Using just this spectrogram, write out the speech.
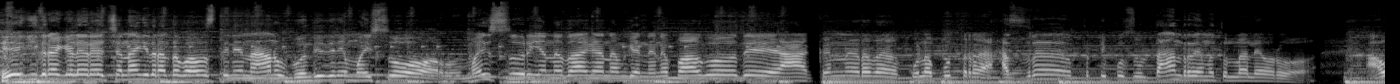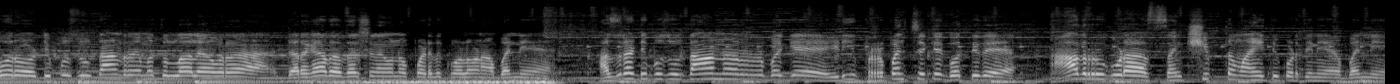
ಹೇಗಿದ್ರ ಗೆಳೆಯರೆ? ಚೆನ್ನಾಗಿದ್ರ ಅಂತ ಭಾವಿಸ್ತೀನಿ. ನಾನು ಬಂದಿದ್ದೀನಿ ಮೈಸೂರು. ಮೈಸೂರು ಎನ್ನದಾಗ ನಮಗೆ ನೆನಪಾಗೋದೇ ಆ ಕನ್ನಡದ ಕುಲಪುತ್ರ ಹಜ್ರತ್ ಟಿಪ್ಪು ಸುಲ್ತಾನ್ ರೆಹಮತುಲ್ಲಾಲೆ ಅವರು. ಅವರು ಟಿಪ್ಪು ಸುಲ್ತಾನ್ ರೆಹಮತುಲ್ಲಾಲೆ ಅವರ ದರ್ಗಾದ ದರ್ಶನವನ್ನು ಪಡೆದುಕೊಳ್ಳೋಣ. ಬನ್ನಿ. ಹಸ್ರ ಟಿಪ್ಪು ಸುಲ್ತಾನ್ ಬಗ್ಗೆ ಇಡೀ ಪ್ರಪಂಚಕ್ಕೆ ಗೊತ್ತಿದೆ. ಆದರೂ ಕೂಡ ಸಂಕ್ಷಿಪ್ತ ಮಾಹಿತಿ ಕೊಡ್ತೀನಿ. ಬನ್ನಿ.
